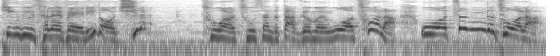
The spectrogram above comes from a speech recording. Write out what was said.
竟然出来赔礼道歉了。初二、初三的大哥们，我错了，我真的错了。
